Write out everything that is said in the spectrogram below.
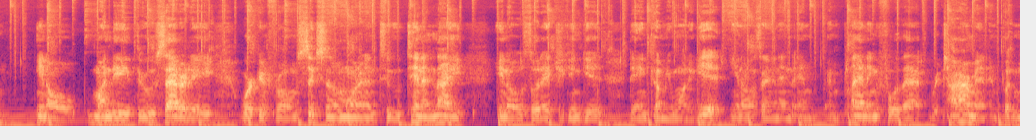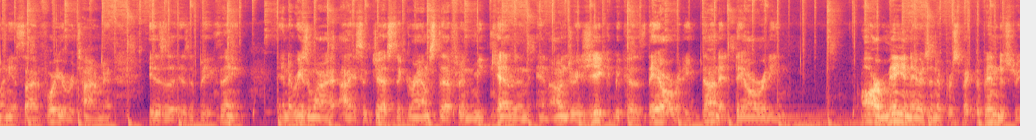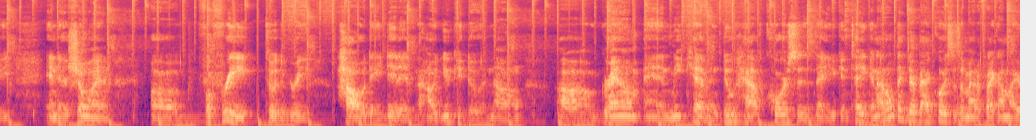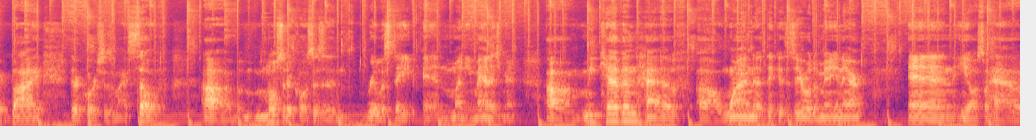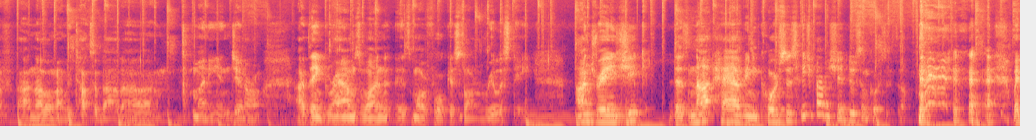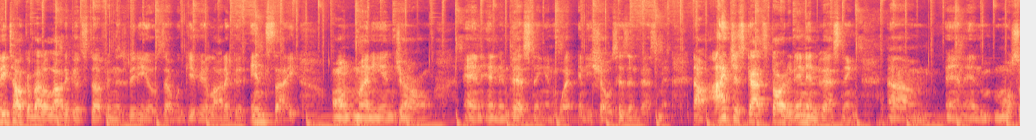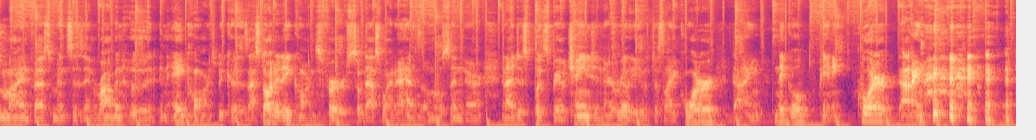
you know, Monday through Saturday, working from six in the morning to ten at night, you know, so that you can get the income you want to get. You know what I'm saying? And and, and planning for that retirement and putting money aside for your retirement is a, is a big thing. And the reason why I suggested Graham Stephan meet Kevin and Andre Geiger because they already done it. They already are millionaires in their prospective industry, and they're showing uh, for free to a degree how they did it how you could do it. Now, um, Graham and Meet Kevin do have courses that you can take, and I don't think they're bad courses. As a matter of fact, I might buy their courses myself. Uh, most of their courses in real estate and money management. Um, Meet Kevin have uh, one I think is Zero to Millionaire, and he also have another one who talks about uh, money in general. I think Graham's one is more focused on real estate. Andrei Jikh does not have any courses. He probably should do some courses though. but he talked about a lot of good stuff in his videos that will give you a lot of good insight on money in general and, and investing and what and he shows his investment. Now I just got started in investing um, and and most of my investments is in Robinhood and Acorns because I started Acorns first, so that's why that has the most in there. And I just put spare change in there. Really, it was just like quarter, dime, nickel, penny, quarter, dime.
